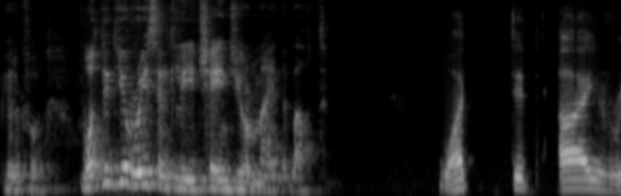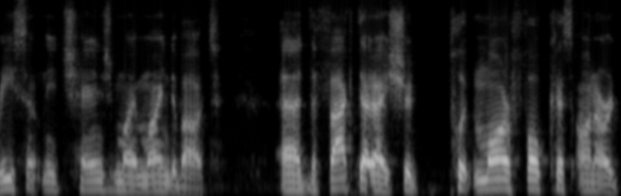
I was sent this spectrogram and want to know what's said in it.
Beautiful. What did you recently change your mind about? What did I recently change my mind about? Uh, the fact that I should put more focus on our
